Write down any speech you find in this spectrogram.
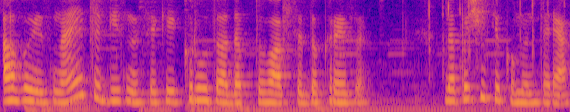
А ви знаєте бізнес, який круто адаптувався до кризи? Напишіть у коментарях.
